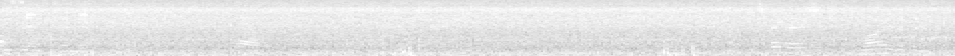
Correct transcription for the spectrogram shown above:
Why is it?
